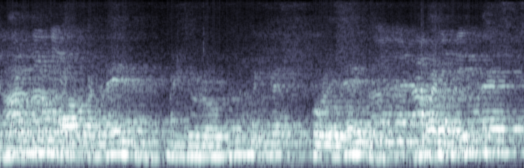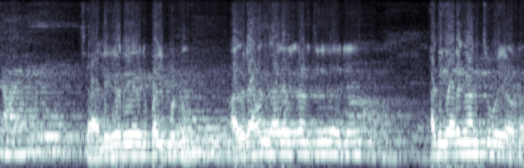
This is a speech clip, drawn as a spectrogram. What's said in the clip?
ഞാൻ ഹോസ്പിറ്റലായിരുന്നു മെഡിക്കൽ പൈപ്പിട്ടു മെഡിക്കൽ കോളേജിലായിരുന്നു ആ വഴിക്കൂടെ ചാടി ചാൽ കയറിയ ഒരു പൈപ്പ് അതൊരു അഹങ്കാരം അവർ കാണിച്ച് ഒരു അധികാരം കാണിച്ചു പോയി അവിടെ.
